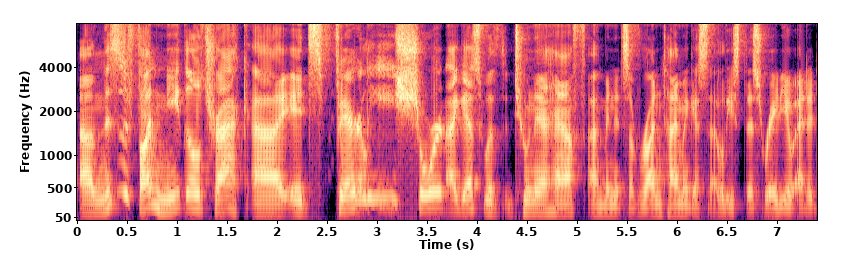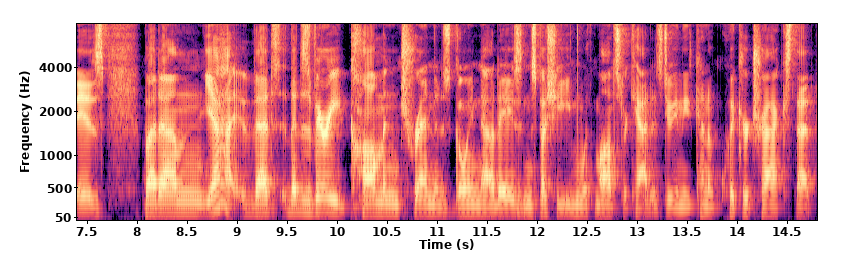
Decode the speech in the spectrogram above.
um, this is a fun, neat little track. Uh, it's fairly short, I guess, with two and a half uh, minutes of runtime. I guess at least this radio edit is. But um, yeah, that's that is a very common trend that is going now nowadays, and especially even with Monstercat, is doing these kind of quicker tracks that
